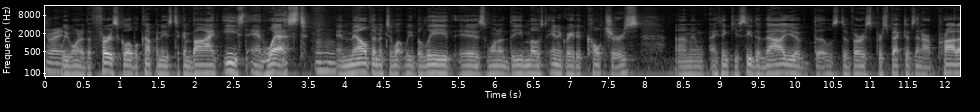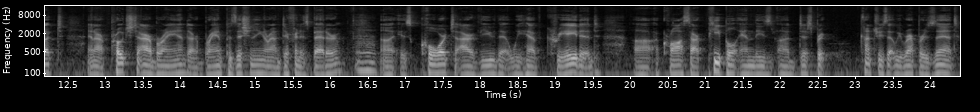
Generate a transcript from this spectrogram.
Right. We were one of the first global companies to combine East and West mm-hmm. and meld them into what we believe is one of the most integrated cultures. Um, and I think you see the value of those diverse perspectives in our product and our approach to our brand, our brand positioning around different is better, mm-hmm. uh, is core to our view that we have created uh, across our people and these uh, disparate countries that we represent.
